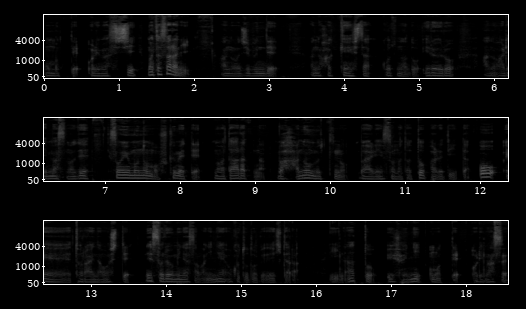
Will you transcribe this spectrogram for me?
思っておりますしまたさらにあの自分であの発見したことなどいろいろあのありますのでそういうものも含めてまた新たなバッハの6つのバイオリン・ソナタとパルティータを、えー、捉え直してでそれを皆様にねお届けできたらいいなというふうに思っております。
